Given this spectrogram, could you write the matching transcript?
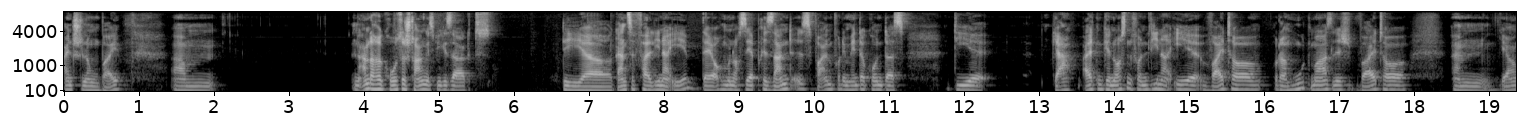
Einstellungen bei. Ähm, ein anderer großer Strang ist, wie gesagt, der ganze Fall Lina E., der ja auch immer noch sehr brisant ist, vor allem vor dem Hintergrund, dass die ja, alten Genossen von Lina E. weiter oder mutmaßlich weiter ähm, ja,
